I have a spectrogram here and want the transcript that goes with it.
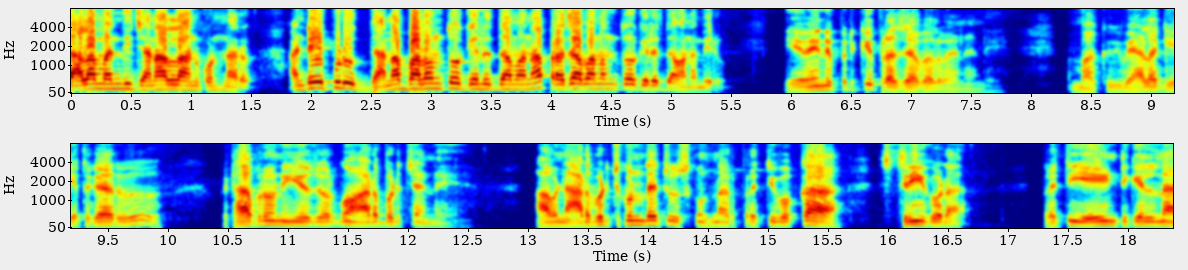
చాలా మంది జనాల్లో అనుకుంటున్నారు. అంటే ఇప్పుడు ధన బలంతో గెలుద్దామనా ప్రజాబలంతో గెలుద్దామనా మీరు? ఏమైనప్పటికీ ప్రజాబలమేనండి. మాకు ఈవేళ గీత గారు పిఠాపురం నియోజకవర్గం ఆడబడుచండి ఆవిడని ఆడబడుచుకుందే చూసుకుంటున్నారు ప్రతి ఒక్క స్త్రీ కూడా. ప్రతి ఏ ఇంటికి వెళ్ళినా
